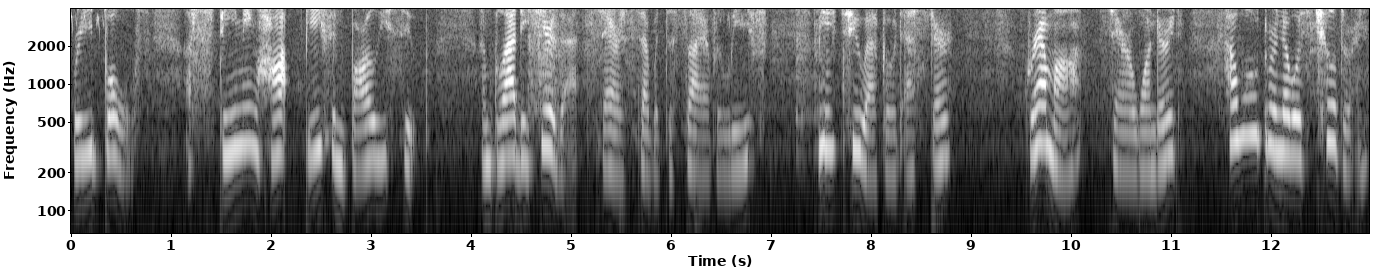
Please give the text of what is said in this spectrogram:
three bowls of steaming hot beef and barley soup. I'm glad to hear that, Sarah said with a sigh of relief. Me too, echoed Esther. Grandma, Sarah wondered, how old were Noah's children?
